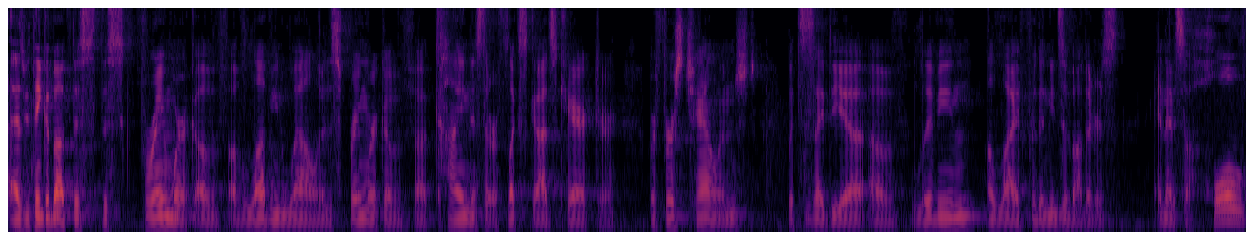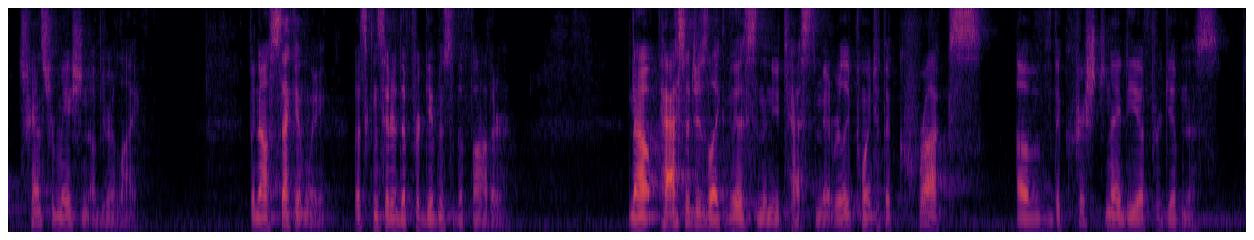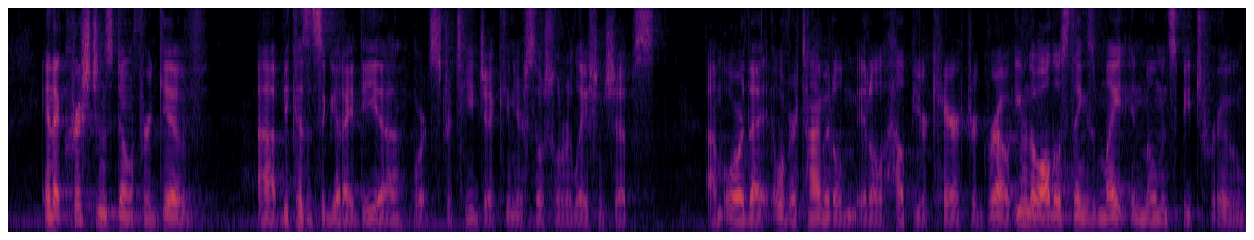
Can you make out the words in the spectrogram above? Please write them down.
as we think about this, this framework of, of loving well, or this framework of uh, kindness that reflects God's character, we're first challenged with this idea of living a life for the needs of others, and that it's a whole transformation of your life. But now, secondly, let's consider the forgiveness of the Father. Now, passages like this in the New Testament really point to the crux of the Christian idea of forgiveness, and that Christians don't forgive uh, because it's a good idea or it's strategic in your social relationships, um, or that over time it'll, it'll help your character grow, even though all those things might in moments be true.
